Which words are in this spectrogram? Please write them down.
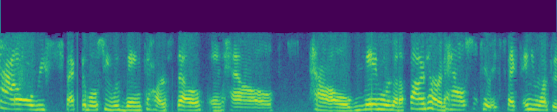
how respectable she was being to herself and how how men were going to find her and how she could expect anyone to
